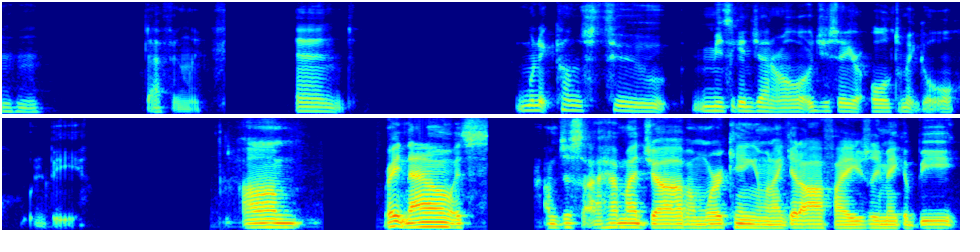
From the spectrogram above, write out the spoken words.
Mm-hmm. Definitely. And when it comes to music in general, what would you say your ultimate goal would be? um right now it's I'm just I have my job, I'm working and when I get off I usually make a beat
